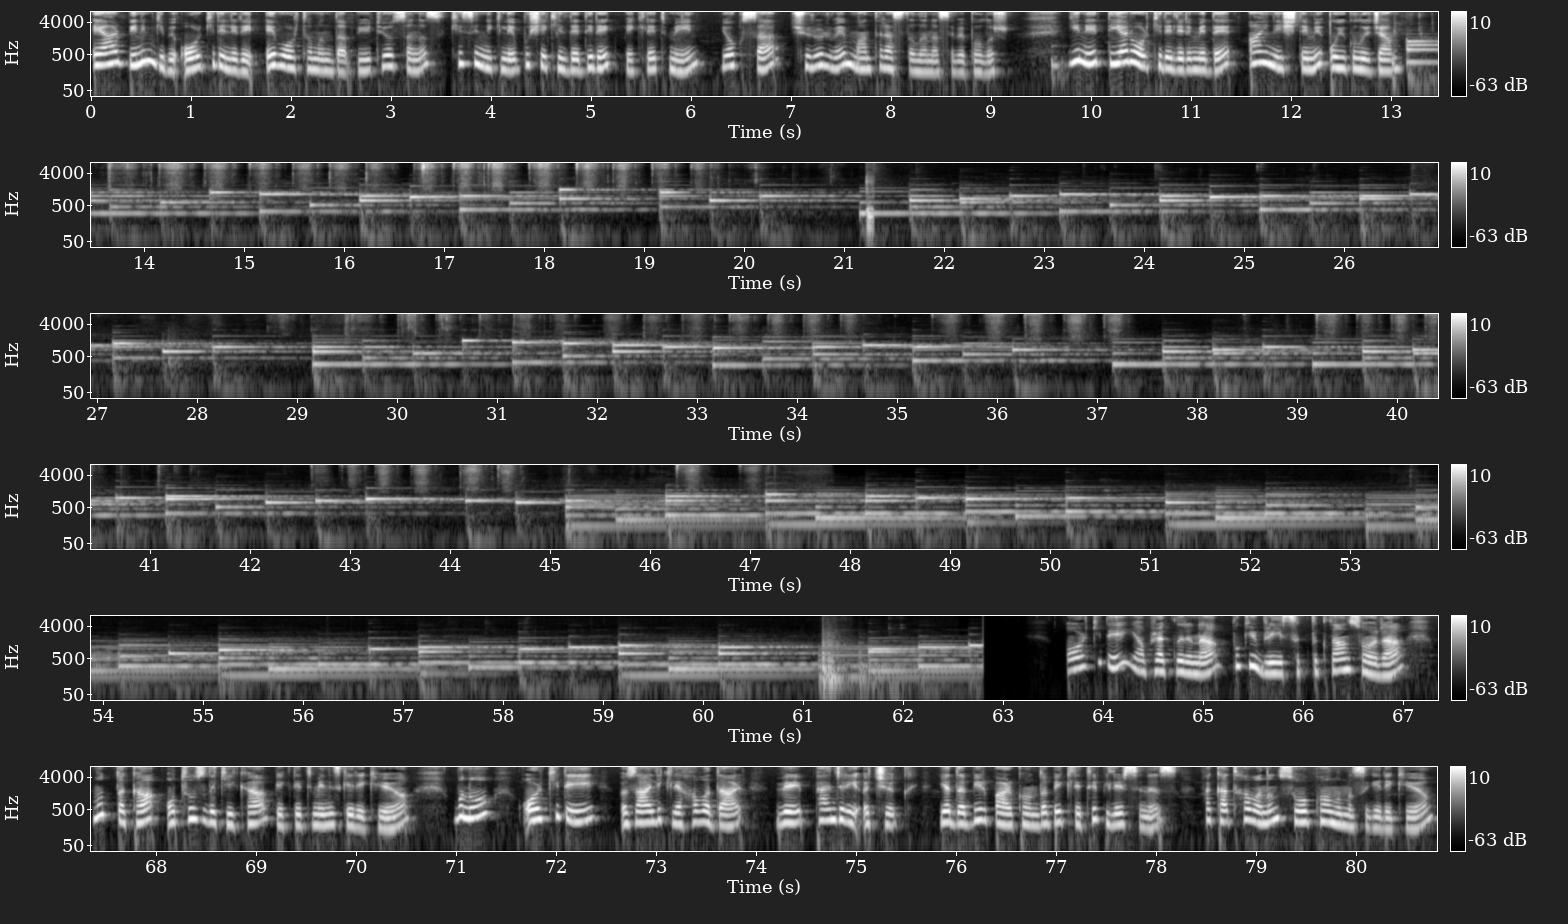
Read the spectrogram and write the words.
Eğer benim gibi orkideleri ev ortamında büyütüyorsanız kesinlikle bu şekilde direkt bekletmeyin. Yoksa çürür ve mantar hastalığına sebep olur. Yine diğer orkidelerime de aynı işlemi uygulayacağım. Orkide yapraklarına bu gübreyi sıktıktan sonra mutlaka 30 dakika bekletmeniz gerekiyor. Bunu orkideyi özellikle havadar ve pencereyi açık ya da bir balkonda bekletebilirsiniz. Fakat havanın soğuk olmaması gerekiyor.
